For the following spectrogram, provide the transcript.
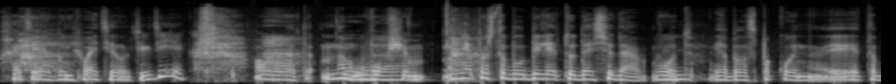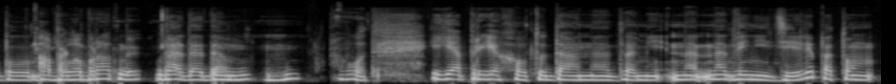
хотя их бы не хватило этих денег. Вот. Ну, да. в общем, у меня просто был билет туда-сюда. Вот, mm. я была спокойна. И это был... А, так... был обратный? Да, да, да. да. Mm-hmm. Вот. И я приехала туда на, два, на, на две недели, потом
